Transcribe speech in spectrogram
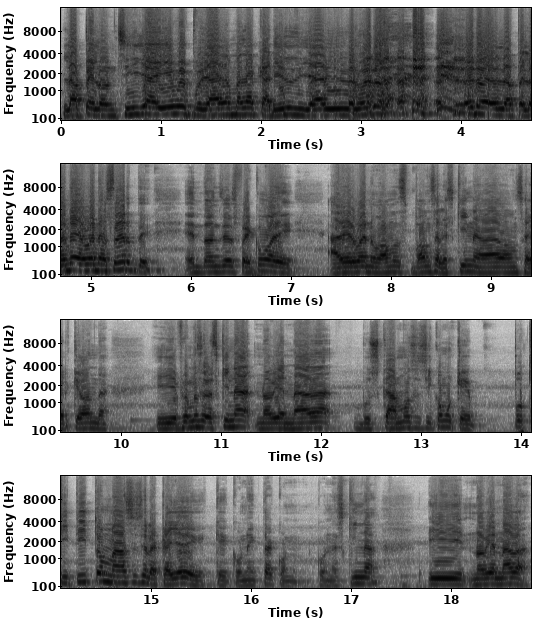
La peloncilla ahí, güey, pues ya más la acaricias y ya dices, bueno, bueno, la pelona de buena suerte. Entonces fue como de, a ver, bueno, vamos, vamos a la esquina, ¿verdad? vamos a ver qué onda. Y fuimos a la esquina, no había nada. Buscamos así como que poquitito más hacia la calle de- que conecta con, con la esquina y no había nada.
